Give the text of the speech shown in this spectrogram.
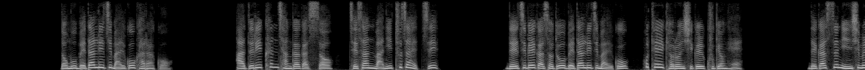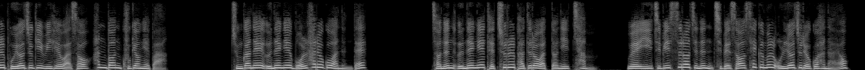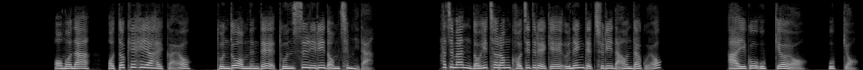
너무 매달리지 말고 가라고. 아들이 큰 장가 갔어. 재산 많이 투자했지? 내 집에 가서도 매달리지 말고 호텔 결혼식을 구경해. 내가 쓴 인심을 보여주기 위해 와서 한번 구경해봐. 중간에 은행에 뭘 하려고 왔는데? 저는 은행에 대출을 받으러 왔더니 참, 왜 이 집이 쓰러지는 집에서 세금을 올려주려고 하나요? 어머나, 어떻게 해야 할까요? 돈도 없는데 돈 쓸 일이 넘칩니다. 하지만 너희처럼 거지들에게 은행 대출이 나온다고요? 아이고 웃겨요. 웃겨.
